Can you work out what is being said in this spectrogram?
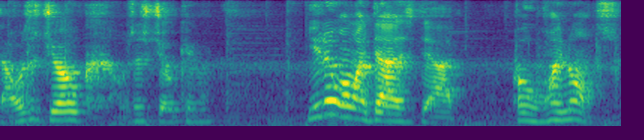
That was a joke. I was just joking. You don't want my dad's dad. Oh, why not?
